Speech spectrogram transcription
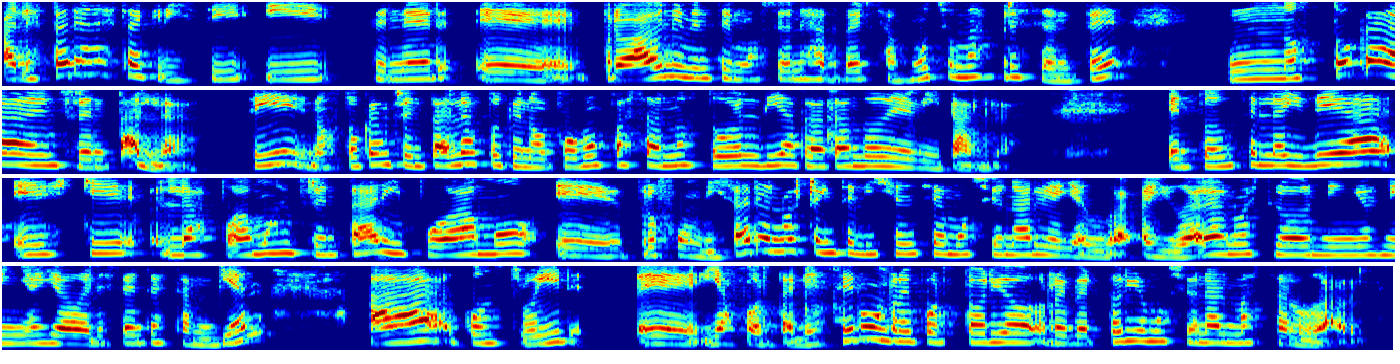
al estar en esta crisis y tener eh, probablemente emociones adversas mucho más presentes, nos toca enfrentarlas, ¿sí? Nos toca enfrentarlas porque no podemos pasarnos todo el día tratando de evitarlas. Entonces la idea es que las podamos enfrentar y podamos eh, profundizar en nuestra inteligencia emocional y ayudar, a nuestros niños, niñas y adolescentes también a construir eh, y a fortalecer un repertorio, repertorio emocional más saludable.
